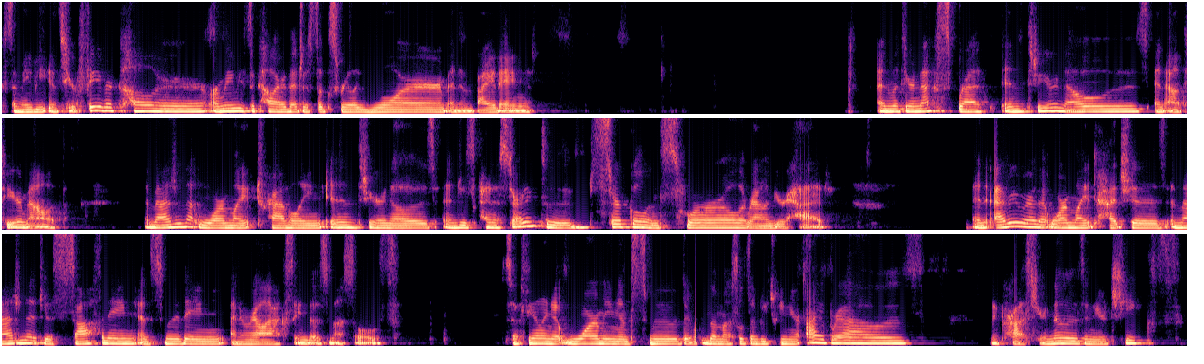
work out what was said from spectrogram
So maybe it's your favorite color, or maybe it's a color that just looks really warm and inviting. And with your next breath in through your nose and out through your mouth, imagine that warm light traveling in through your nose and just kind of starting to circle and swirl around your head. And everywhere that warm light touches, imagine it just softening and smoothing and relaxing those muscles. So feeling it warming and smooth the, muscles in between your eyebrows and across your nose and your cheeks.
